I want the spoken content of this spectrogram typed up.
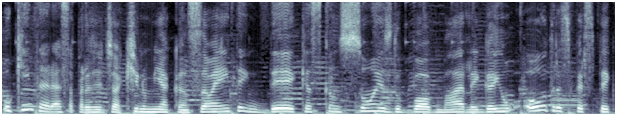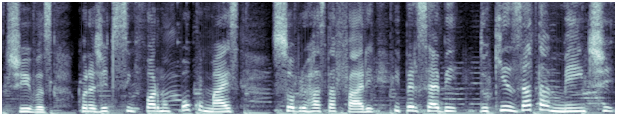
O que interessa pra gente aqui no Minha Canção é entender que as canções do Bob Marley ganham outras perspectivas quando a gente se informa um pouco mais sobre o Rastafari e percebe do que exatamente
